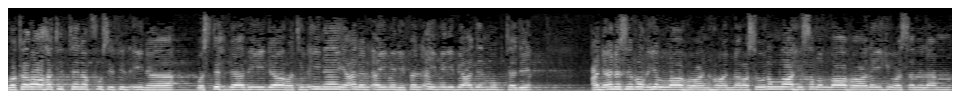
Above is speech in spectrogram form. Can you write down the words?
وكراهة التنفس في الإناء واستحباب إدارة الإناء على الأيمن فالأيمن بعد المبتدئ. عن أنس رضي الله عنه أن رسول الله صلى الله عليه وسلم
